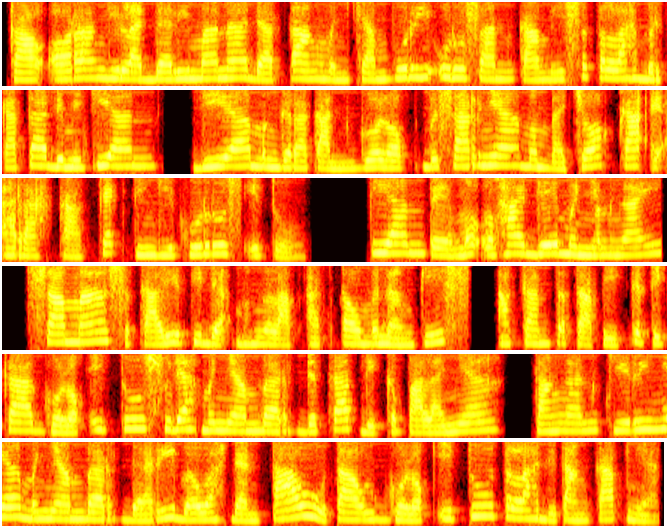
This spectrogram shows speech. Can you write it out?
Kau orang gila dari mana datang mencampuri urusan kami setelah berkata demikian, dia menggerakkan golok besarnya membacok ke arah kakek tinggi kurus itu. Tian Temo OHG menyengai, sama sekali tidak mengelak atau menangkis, akan tetapi ketika golok itu sudah menyambar dekat di kepalanya, tangan kirinya menyambar dari bawah dan tahu-tahu golok itu telah ditangkapnya.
